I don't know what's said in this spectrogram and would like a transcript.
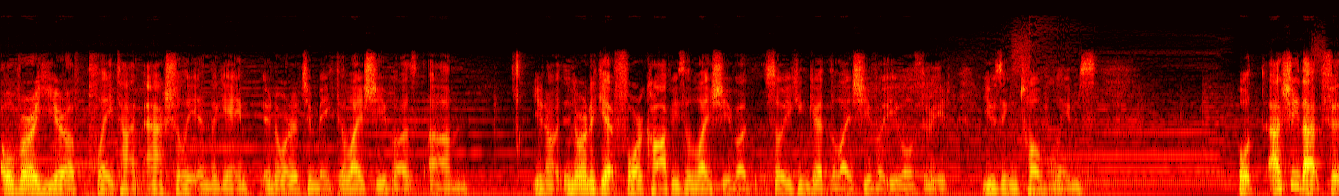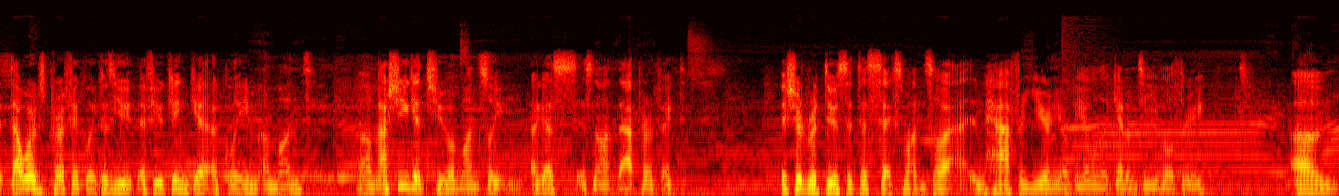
over a year of playtime actually in the game in order to make the Light Shivas, um, you know, in order to get four copies of Light Shiva so you can get the Light Shiva Evo 3 using 12 gleams. Well, actually that fit that works perfectly because you if you can get a gleam a month, um, actually you get two a month, so you, I guess it's not that perfect. They should reduce it to six months, so in half a year you'll be able to get them to Evo 3. Um,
